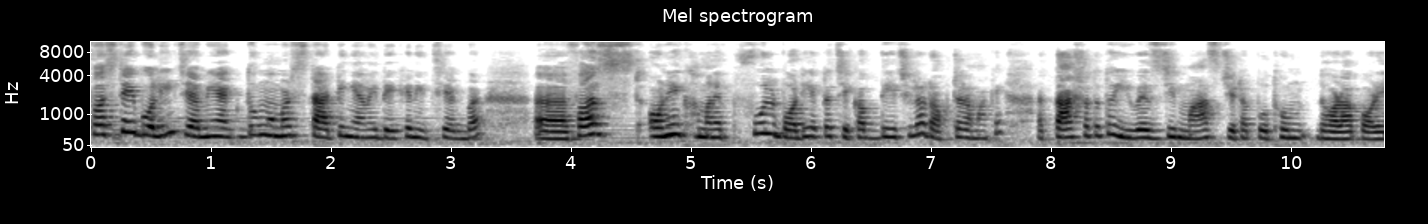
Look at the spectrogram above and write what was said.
ফার্স্টেই বলি যে আমি একদম আমার স্টার্টিংয়ে আমি দেখে নিচ্ছি একবার। ফার্স্ট অনেক মানে ফুল বডি একটা চেক দিয়েছিল ডক্টর আমাকে। আর তার সাথে তো ইউএসজি মাস্ক যেটা প্রথম ধরা পড়ে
